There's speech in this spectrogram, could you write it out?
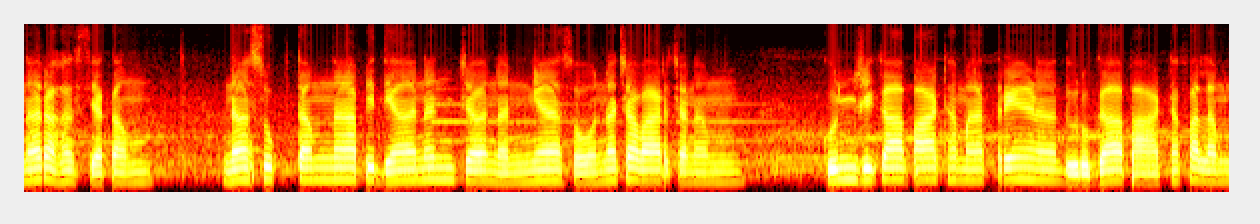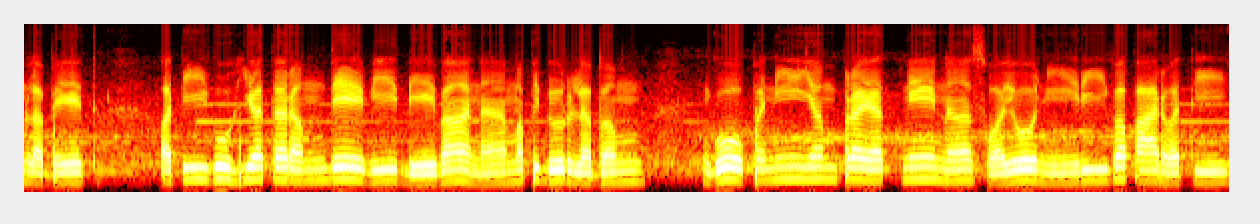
न रहस्यकं न सूक्तं नापि ध्यानञ्च नन्यासो न च वार्चनं कुञ्जिकापाठमात्रेण दुर्गापाठफलं लभेत्। अतिगुह्यतरं देवी देवानामपि दुर्लभं गोपनीयं प्रयत्नेन स्वयोनिरीव पार्वती।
